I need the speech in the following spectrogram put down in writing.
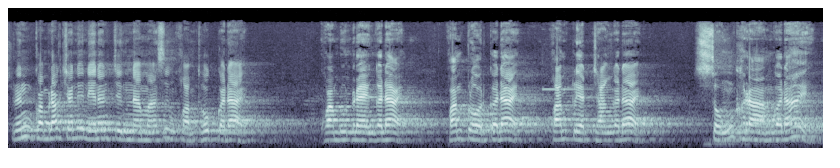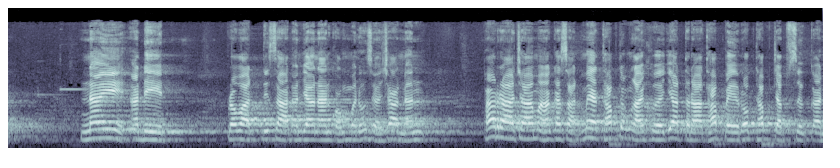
ฉะนั้นความรักชนิดนี้นั้นจึงนำมาซึ่งความทุกข์ก็ได้ ความรุนแรงก็ได้ ความโกรธก็ได้ ความเกลียดชังก็ได้ สงครามก็ได้ ในอดีตประวัติศาสตร์อันยาวนานของมนุษยชาตินั้น พระราชามหากษัตริย์แม่ทัพทั้งหลายเคยญาตราทัพไปรบทัพจับศึกกัน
